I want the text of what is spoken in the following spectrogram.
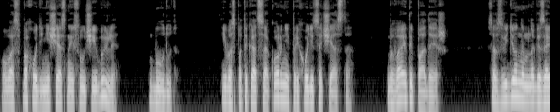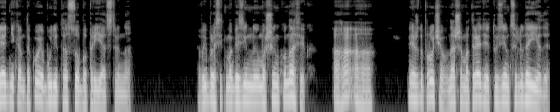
у вас в походе несчастные случаи были? Будут. Ибо спотыкаться о корни приходится часто. Бывает и падаешь. Со взведенным многозарядником такое будет особо приятственно. Выбросить магазинную машинку нафиг? Ага, ага. Между прочим, в нашем отряде туземцы-людоеды.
